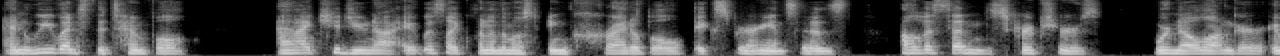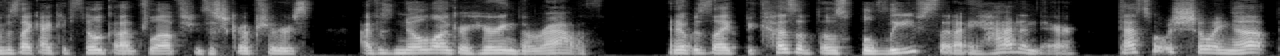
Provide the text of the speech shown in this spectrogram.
And we went to the temple. And I kid you not, it was like one of the most incredible experiences. All of a sudden, the scriptures were no longer, it was like I could feel God's love through the scriptures. I was no longer hearing the wrath. And it was like because of those beliefs that I had in there, that's what was showing up.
